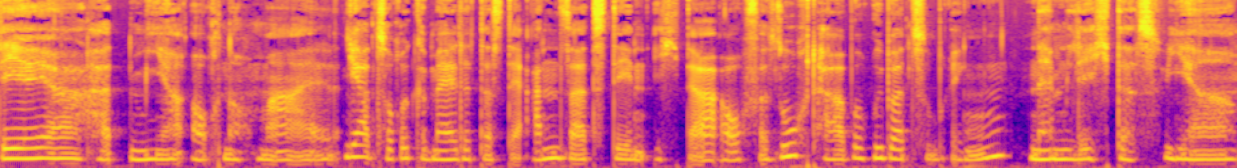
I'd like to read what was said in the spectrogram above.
der hat mir auch nochmal ja zurückgemeldet, dass der Ansatz, den ich da auch versucht habe rüberzubringen, nämlich, dass wir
